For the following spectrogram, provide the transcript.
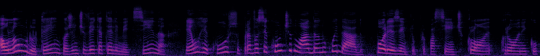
Ao longo do tempo, a gente vê que a telemedicina é um recurso para você continuar dando cuidado. Por exemplo, para o paciente crônico,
